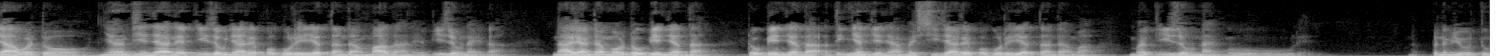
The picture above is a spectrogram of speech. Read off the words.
ညာဝတ္တောဉာဏ်ပညာနဲ့ပြည့်စုံကြတဲ့ပုဂ္ဂိုလ်ရဲ့တန်တန်မှတာနဲ့ပြည့်စုံနိုင်တာနာယံဓမ္မောဒုပ္ပညတ္တဒုပ္ပညတ္တအတိဉာဏ်ပညာမရှိကြတဲ့ပုဂ္ဂိုလ်ရဲ့တန်တန်မှာမပြည့်စုံနိုင်ဘူးတဲ့ဘယ်နှမျိုးတူ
